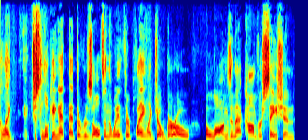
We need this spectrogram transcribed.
But like just looking at, at the results and the way that they're playing, like Joe Burrow belongs in that conversation.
